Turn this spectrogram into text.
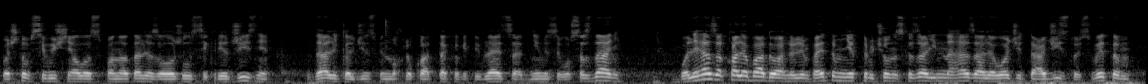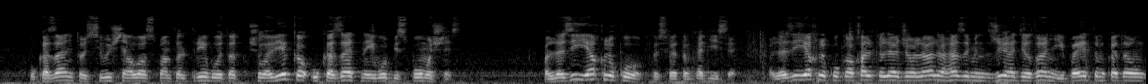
во что Всевышний Аллах Субтитры заложил секрет жизни – Дали кальджинс мин махлюкат, так как это является одним из его созданий. Валихаза каля баду ахлялим, поэтому некоторые ученые сказали, инна газа аля ваджи та'аджиз, то есть в этом указании, то есть Всевышний Аллах Субтитры требует от человека указать на его беспомощность. Алязи яхлюку, то есть в этом хадисе, алязи яхлюку кахалька ля джаляля газа мин джихати и поэтому, когда он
